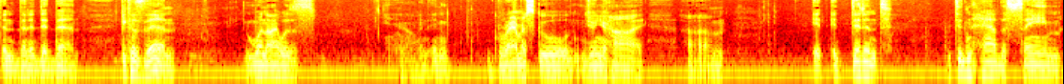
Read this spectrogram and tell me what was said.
than than it did then, because then when I was you know in, in grammar school, junior high, um, it it didn't it didn't have the same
